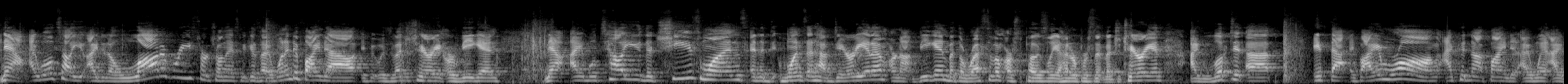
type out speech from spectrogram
Now, I will tell you, I did a lot of research on this because I wanted to find out if it was vegetarian or vegan. Now, I will tell you the cheese ones and the ones that have dairy in them are not vegan, but the rest of them are supposedly 100% vegetarian. I looked it up. If that, if I am wrong, I could not find it. I went, I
